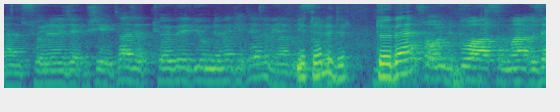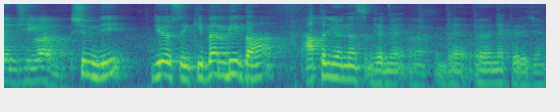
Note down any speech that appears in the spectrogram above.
Yani söylenecek bir şey. Sadece tövbe ediyorum demek yeterli mi? Yani bir usulü- Yeterlidir. Tövbe Yoksa onun bir duası var, özel bir şey var mı? Şimdi diyorsun ki ben bir daha akıl yönden verme, ve örnek vereceğim.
